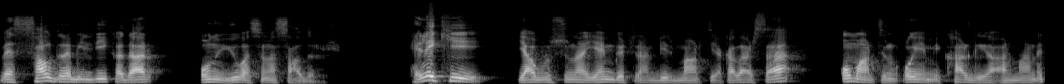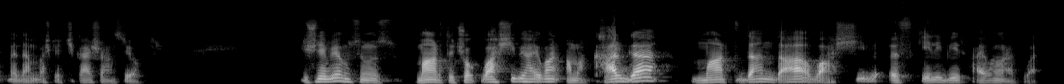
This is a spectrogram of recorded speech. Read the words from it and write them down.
ve saldırabildiği kadar onun yuvasına saldırır. Hele ki yavrusuna yem götüren bir martı yakalarsa o martının o yemi kargıya armağan etmeden başka çıkar şansı yoktur. Düşünebiliyor musunuz? Martı çok vahşi bir hayvan ama karga martıdan daha vahşi ve öfkeli bir hayvan olarak var.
